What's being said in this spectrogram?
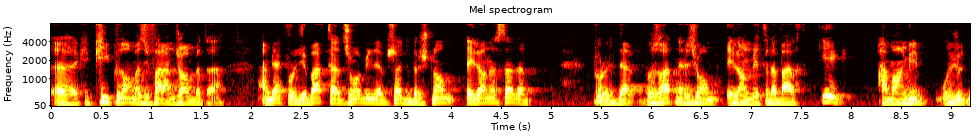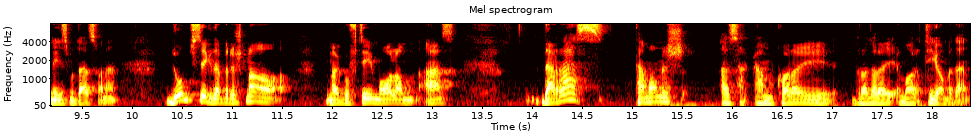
که کی کدام وظیفه انجام بده. هم یک پروژه برق شما ببینید وبسایت برشنا اعلان است در وزارت انرژی هم اعلان می‌تونه برق. یک هماهنگی وجود نیست متاسفانه. دوم چیزی که در برشنا ما گفتیم عالم است در رس تمامش از همکارای برادرای اماراتی آمدن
